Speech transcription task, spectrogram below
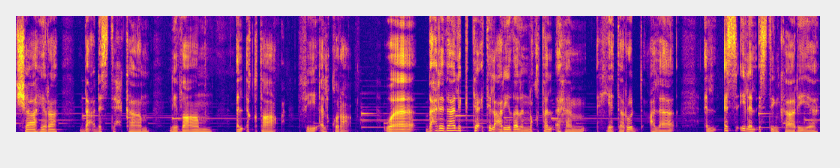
شاهرة بعد استحكام نظام الإقطاع في القرى. وبعد ذلك تأتي العريضة للنقطة الأهم هي ترد على الأسئلة الاستنكارية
